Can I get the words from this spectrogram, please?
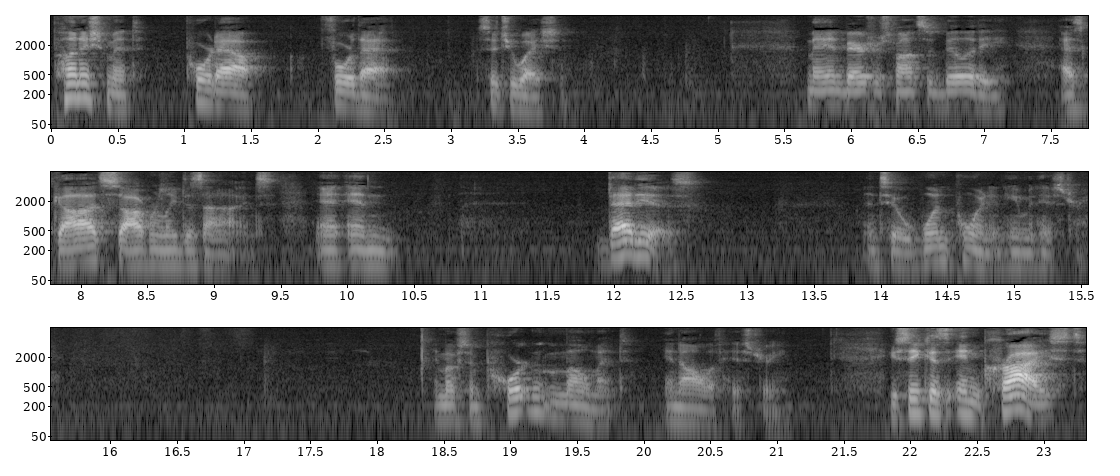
punishment poured out for that situation. Man bears responsibility as God sovereignly designs. And, and that is until one point in human history. The most important moment in all of history. You see, because in Christ,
